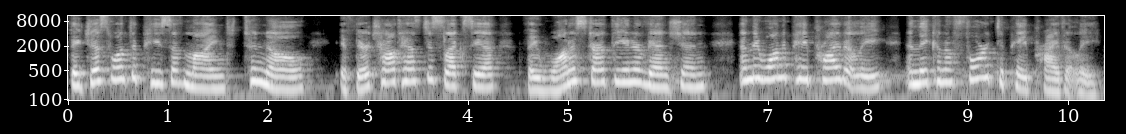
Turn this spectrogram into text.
they just want the peace of mind to know if their child has dyslexia, they want to start the intervention and they want to pay privately and they can afford to pay privately.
